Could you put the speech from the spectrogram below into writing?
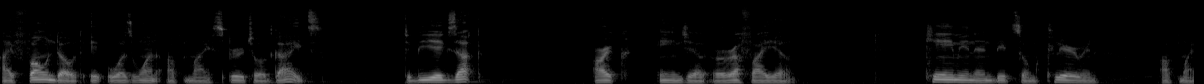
I found out it was one of my spiritual guides. To be exact, Archangel Raphael. came in and did some clearing of my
